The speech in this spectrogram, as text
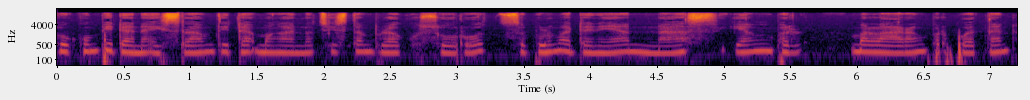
Hukum pidana Islam tidak menganut sistem berlaku surut sebelum adanya nas yang ber, melarang perbuatan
